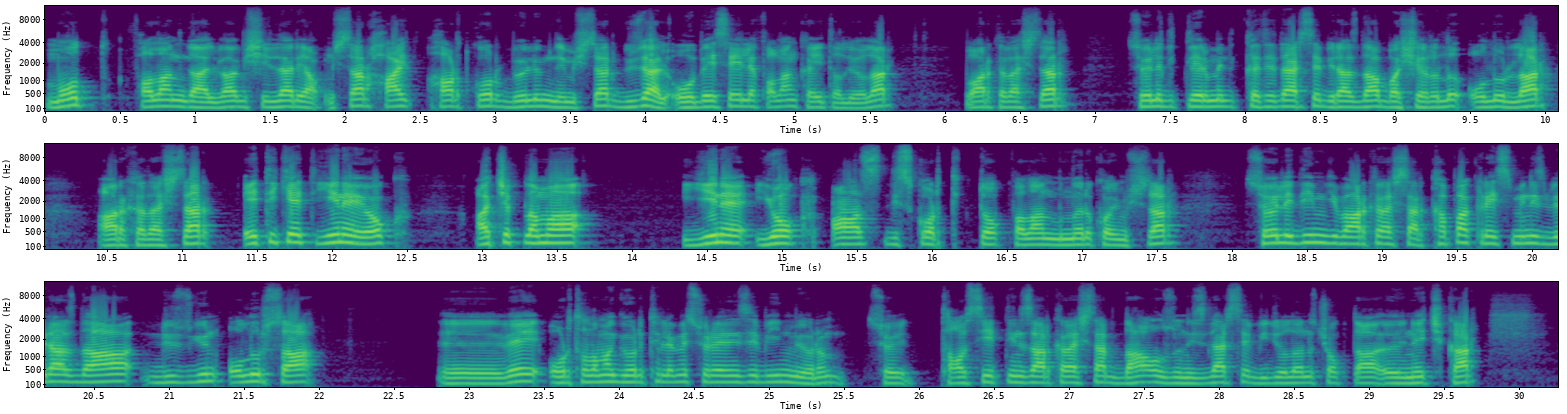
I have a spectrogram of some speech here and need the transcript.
mod falan galiba bir şeyler yapmışlar. Hardcore bölüm demişler. Güzel. OBS ile falan kayıt alıyorlar. Bu arkadaşlar söylediklerime dikkat ederse biraz daha başarılı olurlar. Arkadaşlar etiket yine yok. Açıklama yine yok. Az Discord, TikTok falan bunları koymuşlar. Söylediğim gibi arkadaşlar kapak resminiz biraz daha düzgün olursa ee, ve ortalama görüntüleme sürenizi bilmiyorum. Sö- tavsiye ettiğiniz arkadaşlar daha uzun izlerse videolarınız çok daha öne çıkar.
